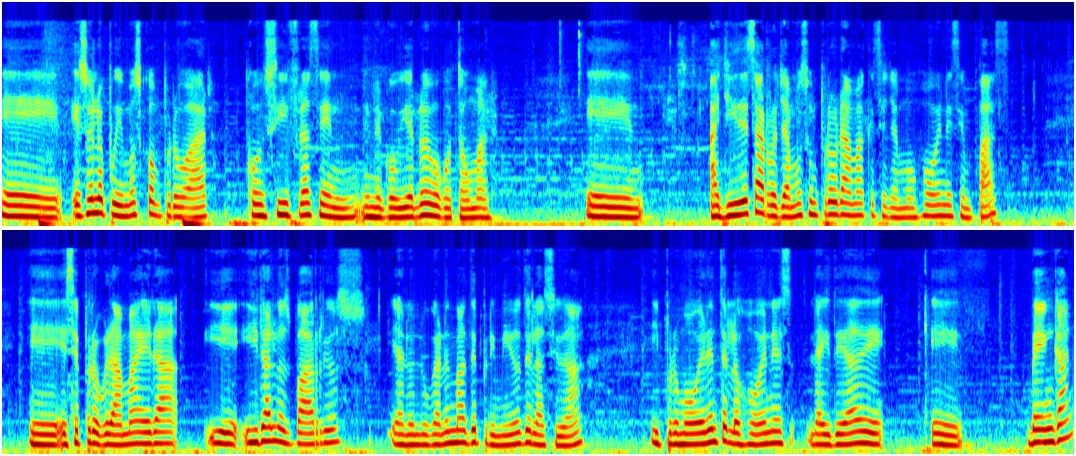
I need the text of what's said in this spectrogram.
Eh, eso lo pudimos comprobar con cifras en, en el gobierno de Bogotá Humana. Eh, allí desarrollamos un programa que se llamó Jóvenes en Paz. Eh, ese programa era i- ir a los barrios y a los lugares más deprimidos de la ciudad y promover entre los jóvenes la idea de eh, vengan,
